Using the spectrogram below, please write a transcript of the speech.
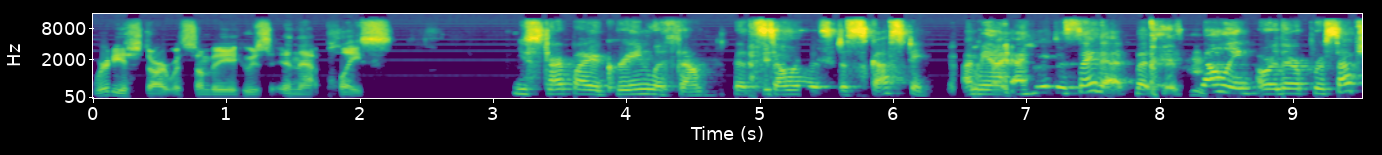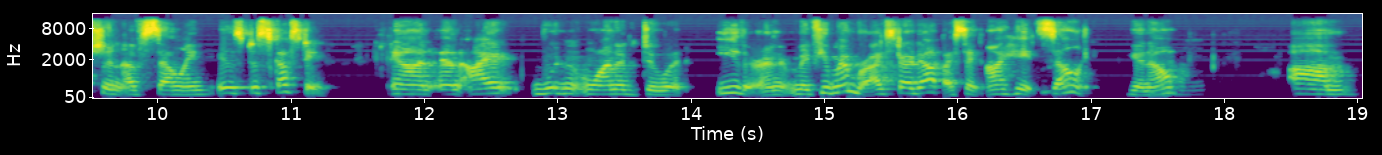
where do you start with somebody who's in that place? You start by agreeing with them that selling is disgusting. I mean, I, I hate to say that, but selling or their perception of selling is disgusting. And, and I wouldn't want to do it either. And if you remember, I started out by saying, I hate selling, you know? Mm-hmm. Um,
